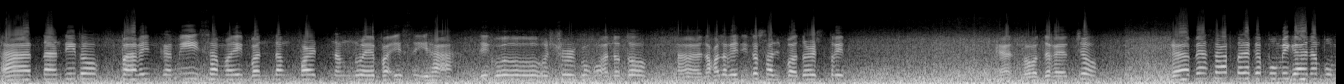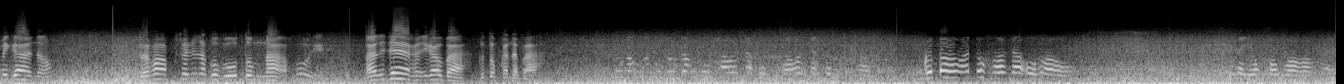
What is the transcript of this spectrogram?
At nandito pa rin kami sa may bandang part ng Nueva Ecija. Hindi ko sure kung ano to. Ah, nakalagay dito Salvador Street. Ayan, puro diretso. Grabe, ang sarap talaga pumiga ng pumiga, no? Pero actually nagugutom na ako eh. Manager, ikaw ba? Gutom ka na ba? Uhaw na uhaw na uhaw. Gutom at uhaw na uhaw. Sa yung pagwawangay.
